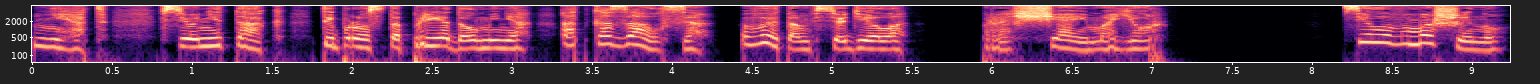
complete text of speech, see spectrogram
Нет, все не так. Ты просто предал меня, отказался. В этом все дело. Прощай, майор». Села в машину.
